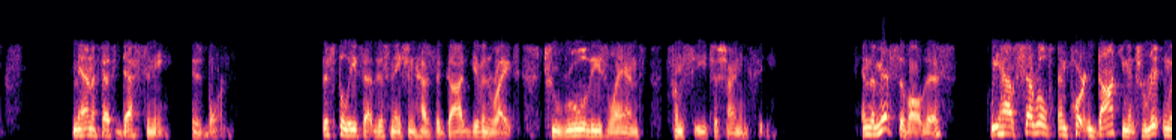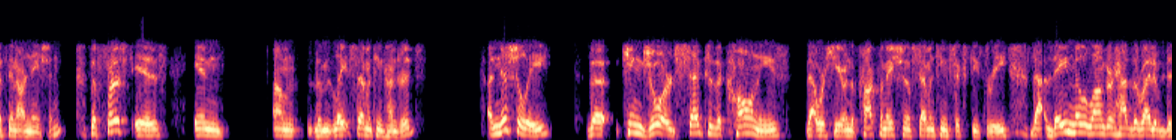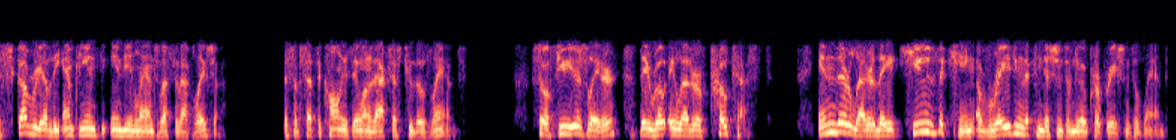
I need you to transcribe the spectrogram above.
manifest destiny is born. This belief that this nation has the god-given right to rule these lands from sea to shining sea. In the midst of all this we have several important documents written within our nation. The first is in um, the late 1700s. Initially, the King George said to the colonies that were here in the proclamation of 1763 that they no longer had the right of discovery of the empty Indian lands west of Appalachia. This upset the colonies. They wanted access to those lands. So a few years later, they wrote a letter of protest in their letter, they accused the king of raising the conditions of new appropriations of land.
